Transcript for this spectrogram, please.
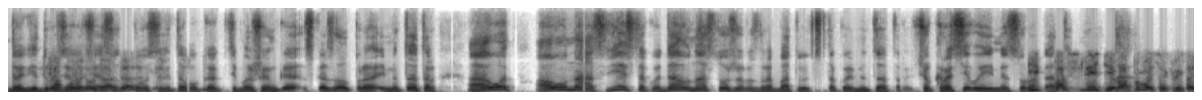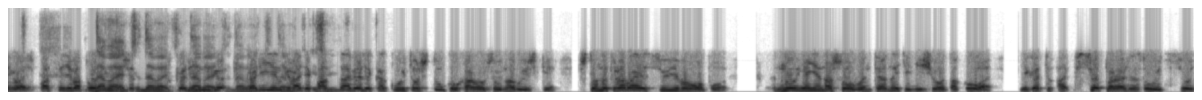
Дорогие друзья, вот сейчас вот после того, как Тимошенко сказал про имитатор, а вот а у нас есть такой? Да, у нас тоже разрабатывается такой имитатор. Еще красивое имя суррогат. И последний да. вопрос, Виктор Николаевич, последний вопрос. Давайте, Значит, давайте, Калининг... давайте, давайте. В Калининграде давайте, поставили какую-то штуку хорошую на вышке, что накрывает всю Европу. Ну, я не нашел в интернете ничего такого. И говорит, а, все парализует, всю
